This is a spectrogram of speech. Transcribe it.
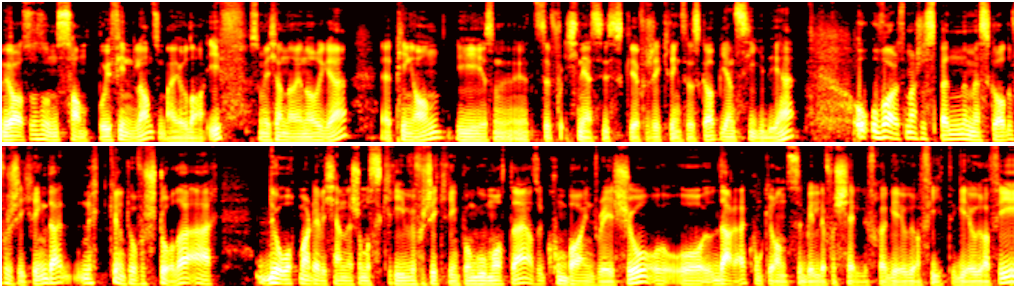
Vi har også sånn Sampo i Finland, som er jo da If, som vi kjenner i Norge. Eh, Ping An, i et kinesisk forsikringsselskap. Gjensidige. Og, og, hva er det som er så spennende med skadeforsikring? Det er Nøkkelen til å forstå det er det er åpenbart det vi kjenner som å skrive forsikring på en god måte. altså Combined ratio, og, og Der er konkurransebildet forskjellig fra geografi til geografi.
